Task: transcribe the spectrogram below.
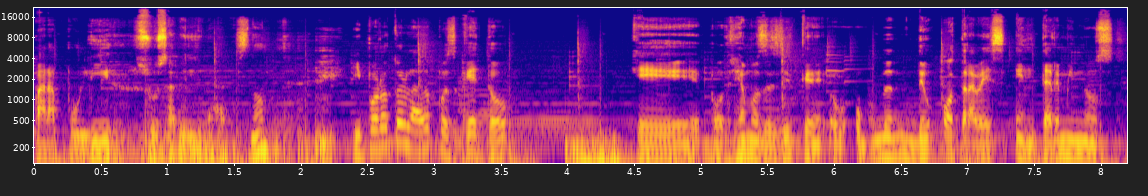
para pulir sus habilidades, ¿no? Y por otro lado, pues Geto, que podríamos decir que otra vez en términos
